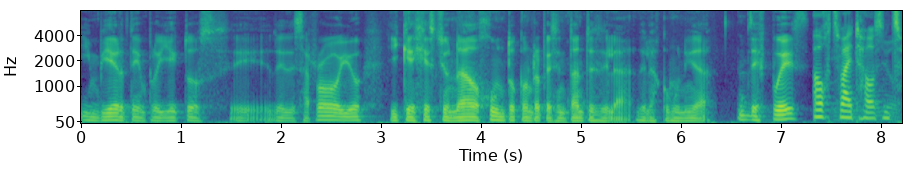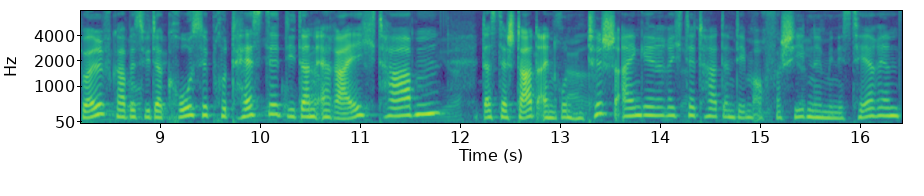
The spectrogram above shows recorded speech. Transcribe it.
invierte en proyectos eh, de desarrollo y que es gestionado junto con representantes de la, de la comunidad. Auch 2012 gab es wieder große Proteste, die dann erreicht haben, dass der Staat einen runden Tisch eingerichtet hat, in dem auch verschiedene Ministerien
